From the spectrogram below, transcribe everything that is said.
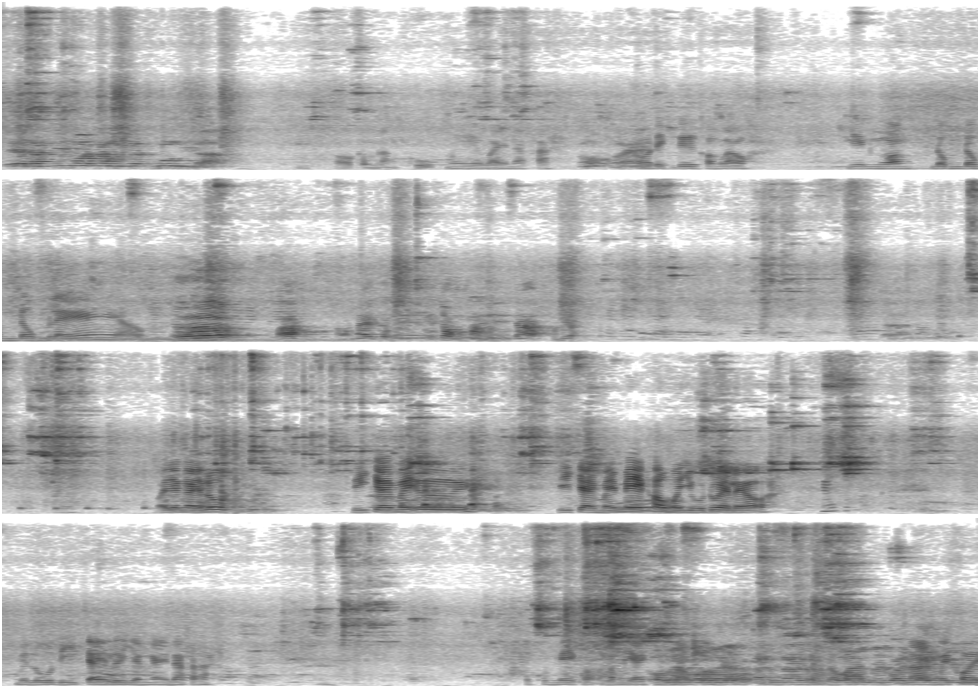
เอ๊ะละขี้ว่าทำกระทุ่งนี่ล่ะก็กำลังผูกแม่ไว้นะคะเนาะไหนเอาเด็กดื้อของเรา เย็นง่วงดมดมดมแล้ว เออมาแม่กับจ้องมาจ้าเขาเรียกว่ายังไงลูก ดีใจไหมเอ่ย ดีใจไหมแม่เข้ามาอยู่ด้วยแล้ว ไม่รู้ดีใจหรือยังไงนะคะแต่คุณแม่ของลำไยของเราก็ดูเหมือนกับว่านางไม่ค่อย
